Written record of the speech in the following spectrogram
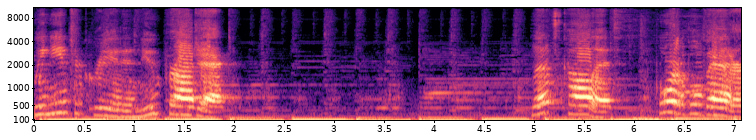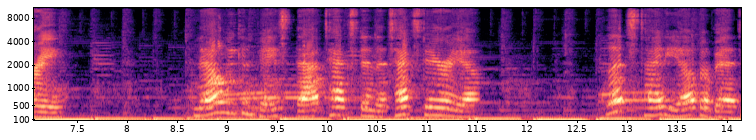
we need to create a new project. Let's call it Portable Battery. Now we can paste that text in the text area. Let's tidy up a bit.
